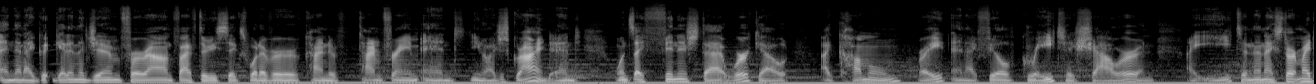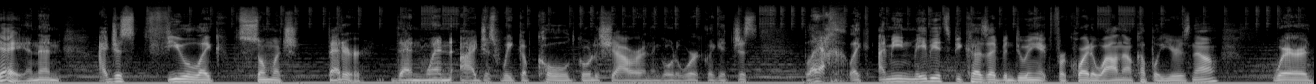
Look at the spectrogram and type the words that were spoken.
and then I get in the gym for around 5:36 whatever kind of time frame and you know I just grind and once I finish that workout I come home right and I feel great I shower and I eat and then I start my day and then I just feel like so much better than when I just wake up cold go to shower and then go to work like it just blech like I mean maybe it's because I've been doing it for quite a while now a couple years now where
